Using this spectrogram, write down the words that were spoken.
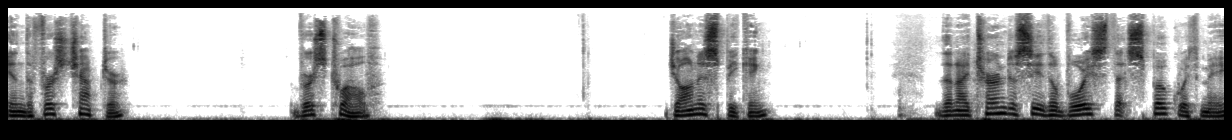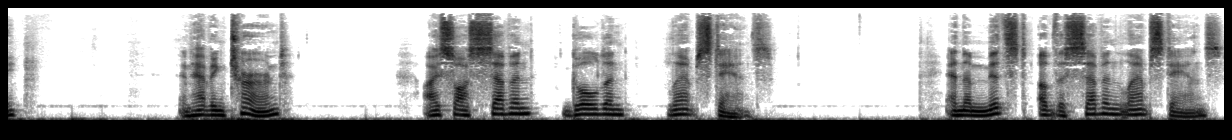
in the first chapter, verse 12, John is speaking. Then I turned to see the voice that spoke with me, and having turned, I saw seven golden lampstands. And the midst of the seven lampstands,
